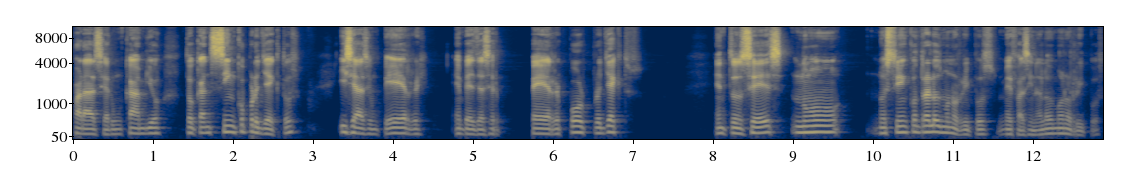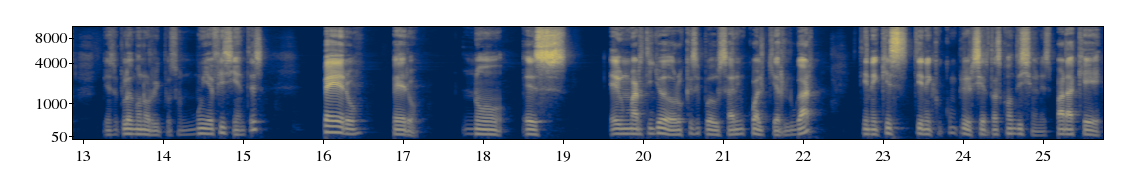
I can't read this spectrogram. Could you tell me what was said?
para hacer un cambio tocan cinco proyectos y se hace un PR en vez de hacer PR por proyectos. Entonces, no, no estoy en contra de los monorripos, me fascinan los monorripos. Pienso que los monorripos son muy eficientes, pero, pero no es un martillo de oro que se puede usar en cualquier lugar. Tiene que, tiene que cumplir ciertas condiciones para que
